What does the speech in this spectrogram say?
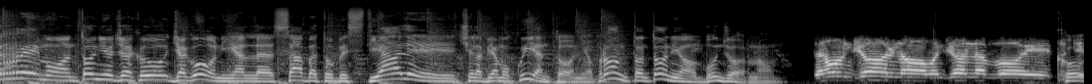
estremo Antonio Giaco- Giagoni al sabato bestiale. Ce l'abbiamo qui Antonio. Pronto Antonio? Buongiorno. Buongiorno, buongiorno a voi tutti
